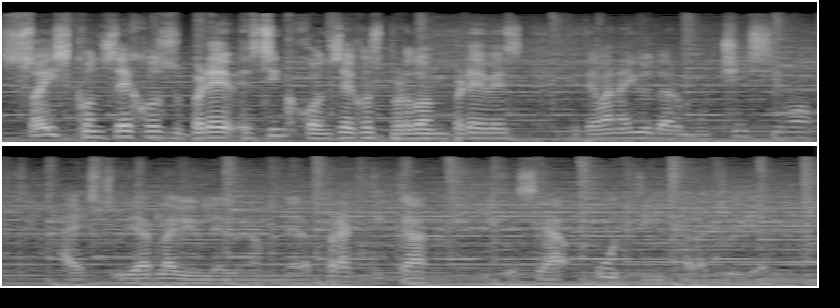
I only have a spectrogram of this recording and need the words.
seis consejos breves, cinco consejos, perdón, breves que te van a ayudar muchísimo a estudiar la Biblia de una manera práctica y que sea útil para tu vida.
